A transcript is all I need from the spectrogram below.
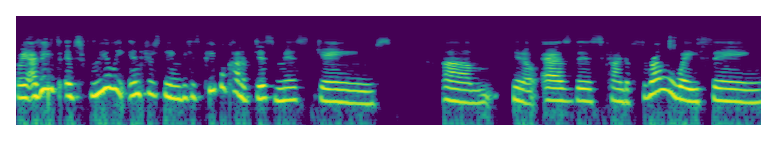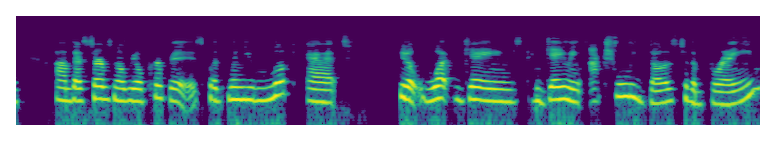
I mean, I think it's it's really interesting because people kind of dismiss games, um, you know, as this kind of throwaway thing um, that serves no real purpose. But when you look at you know what games and gaming actually does to the brain,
